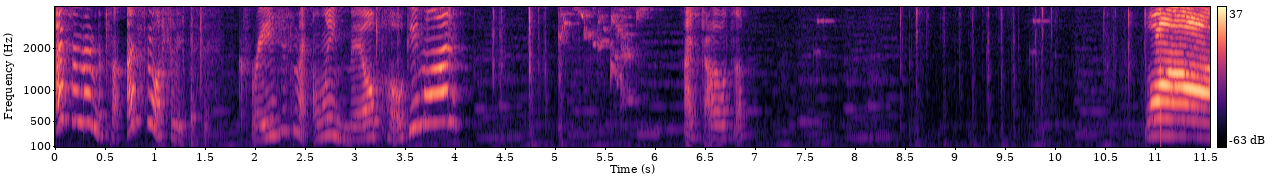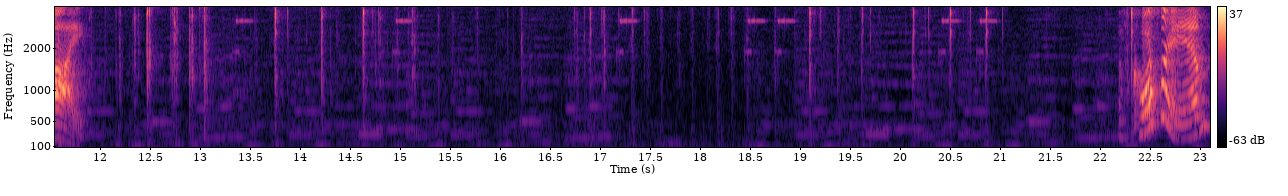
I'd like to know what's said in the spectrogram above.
I just remembered something. I just know something crazy is my only male Pokemon. Hi, Starly, what's up? Why? Of course I am.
